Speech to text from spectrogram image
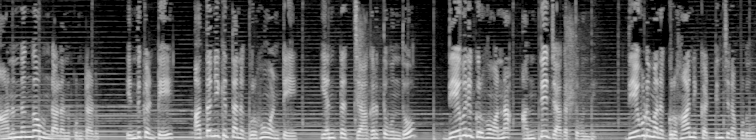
ఆనందంగా ఉండాలనుకుంటాడు. ఎందుకంటే అతనికి తన గృహం అంటే ఎంత జాగ్రత్త ఉందో దేవుని గృహం అన్న అంతే జాగ్రత్త ఉంది. దేవుడు మన గృహాన్ని కట్టించినప్పుడు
